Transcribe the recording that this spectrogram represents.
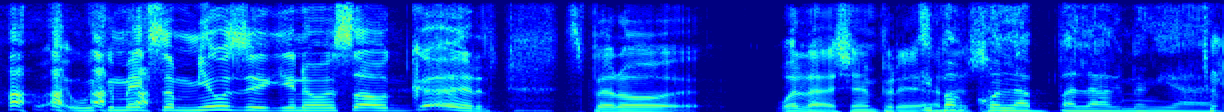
we can make some music, you know, it's all good. Pero, wala, syempre. Ibang ano collab pa lang nangyari.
